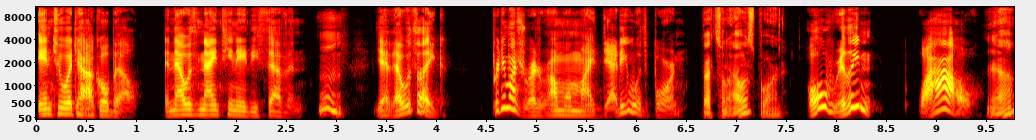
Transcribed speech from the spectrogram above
into a Taco Bell. And that was 1987. Hmm. Yeah, that was like pretty much right around when my daddy was born. That's when I was born. Oh, really? Wow. Yeah.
